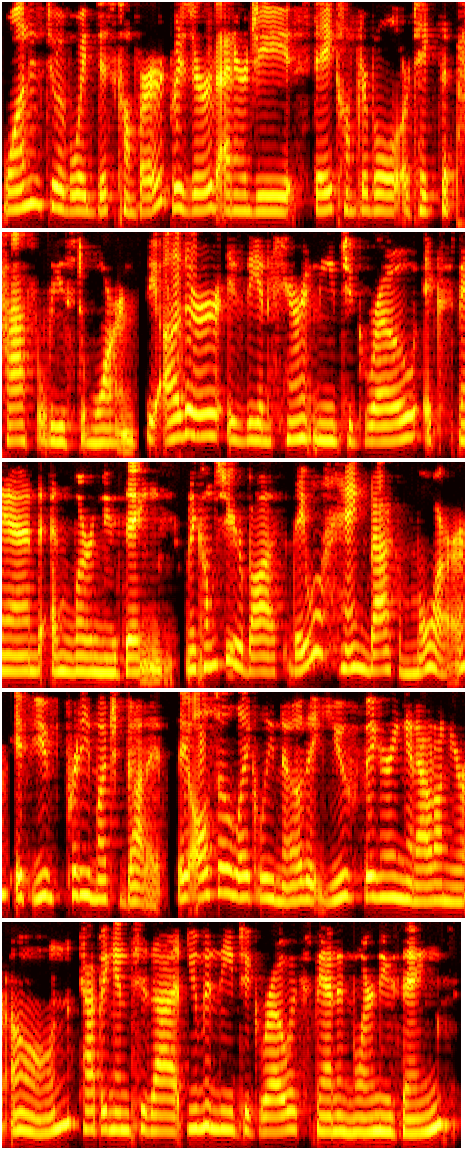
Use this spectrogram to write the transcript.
One is to avoid discomfort, preserve energy, stay comfortable, or take the path least worn. The other is the inherent need to grow, expand, and learn new things. When it comes to your boss, they will hang back more if you've pretty much got it. They also likely know that you figuring it out on your own, tapping into that human need to grow, expand, and learn new things,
